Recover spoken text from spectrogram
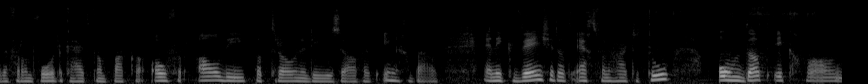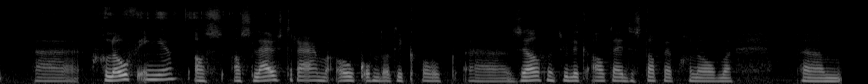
de verantwoordelijkheid kan pakken over al die patronen die je zelf hebt ingebouwd. En ik wens je dat echt van harte toe, omdat ik gewoon uh, geloof in je als, als luisteraar, maar ook omdat ik ook uh, zelf natuurlijk altijd de stap heb genomen um,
